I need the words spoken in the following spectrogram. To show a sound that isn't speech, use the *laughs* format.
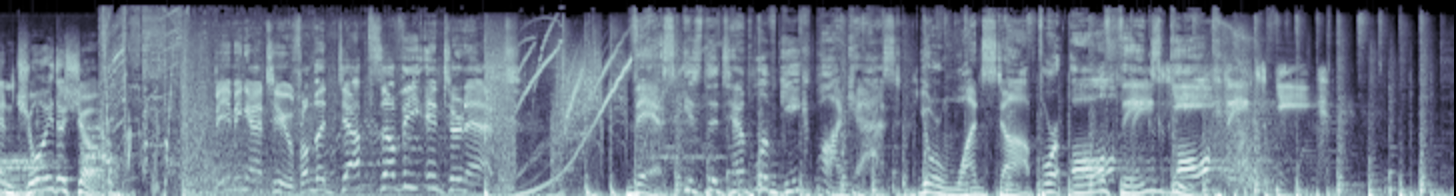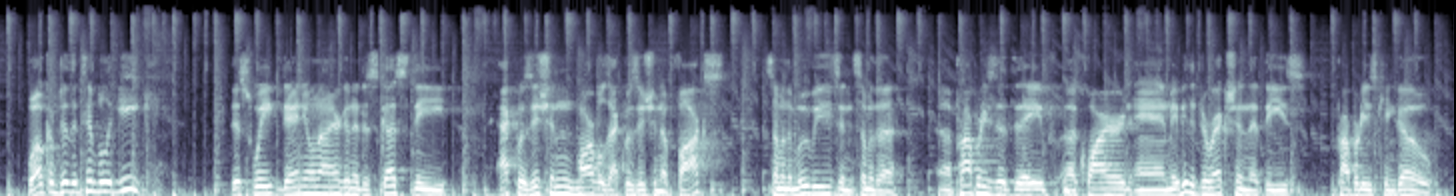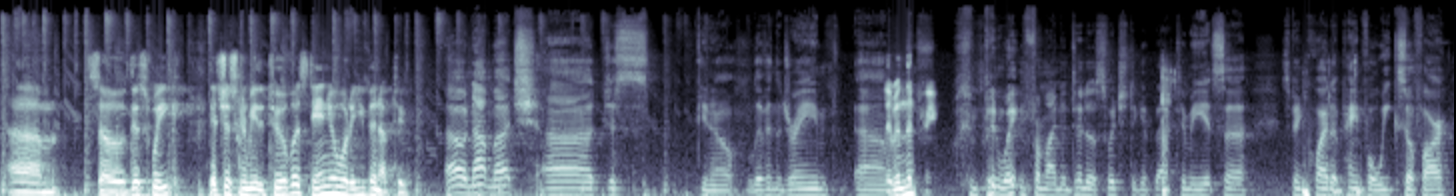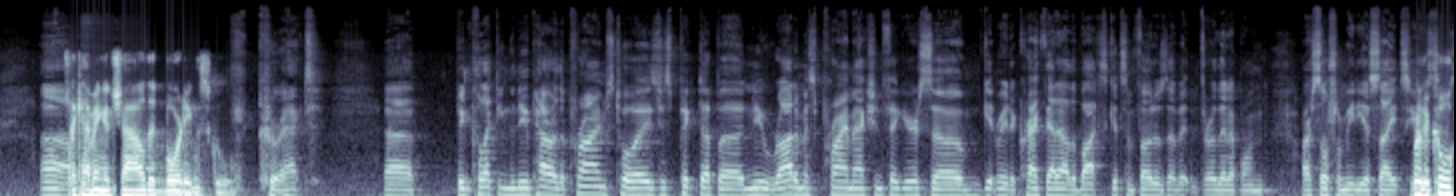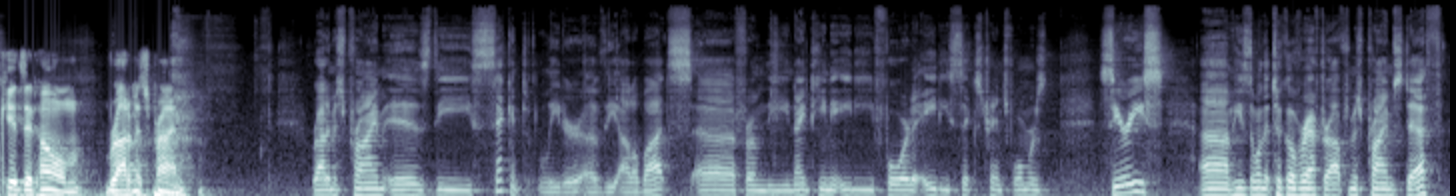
Enjoy the show. Beaming at you from the depths of the internet. This is the Temple of Geek podcast, your one stop for all, things, geek. All things geek. Welcome to the Temple of Geek. This week, Daniel and I are going to discuss the acquisition, Marvel's acquisition of Fox, some of the movies and some of the uh, properties that they've acquired, and maybe the direction that these properties can go. Um, so this week, it's just going to be the two of us. Daniel, what have you been up to? Oh, not much. Uh, just you know, living the dream. Um, Living the dream. *laughs* been waiting for my Nintendo Switch to get back to me. It's uh, it's been quite a painful week so far. Uh, It's like having a child at boarding school. *laughs* correct. Uh, been collecting the new Power of the Primes toys. Just picked up a new Rodimus Prime action figure, so I'm getting ready to crack that out of the box, get some photos of it, and throw that up on our social media sites. For the cool kids at home, Rodimus Prime. Rodimus Prime is the second leader of the Autobots uh, from the 1984 to 86 Transformers series. Um, he's the one that took over after Optimus Prime's death.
